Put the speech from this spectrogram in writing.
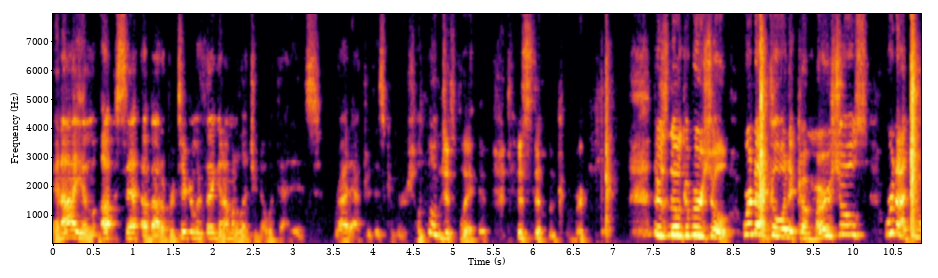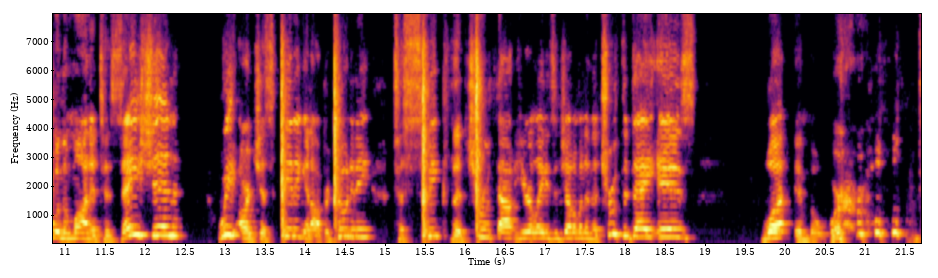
and I am upset about a particular thing, and I'm going to let you know what that is right after this commercial. I'm just playing. There's no commercial. There's no commercial. We're not going to commercials. We're not doing the monetization. We are just getting an opportunity to speak the truth out here, ladies and gentlemen. And the truth today is what in the world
